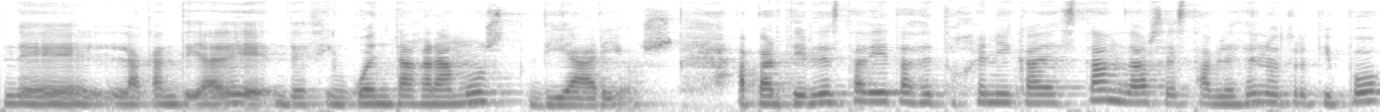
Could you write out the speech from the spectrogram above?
la cantidad de, de 50 gramos diarios. A partir de esta dieta cetogénica estándar se establecen otro tipo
